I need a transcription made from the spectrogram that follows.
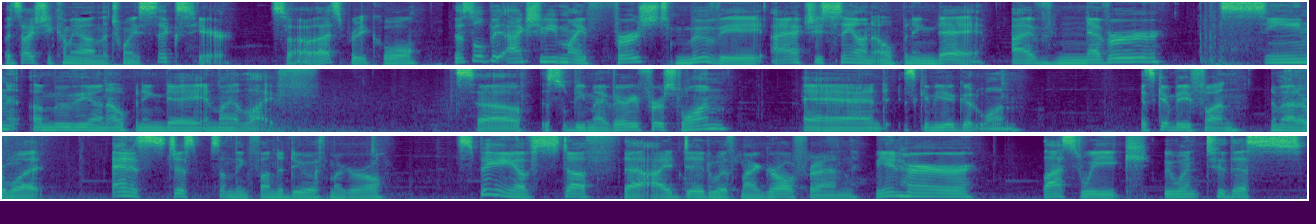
but it's actually coming out on the 26th here. So that's pretty cool. This will be actually be my first movie I actually see on opening day. I've never seen a movie on opening day in my life. So this will be my very first one, and it's gonna be a good one. It's gonna be fun, no matter what. And it's just something fun to do with my girl. Speaking of stuff that I did with my girlfriend, me and her last week, we went to this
